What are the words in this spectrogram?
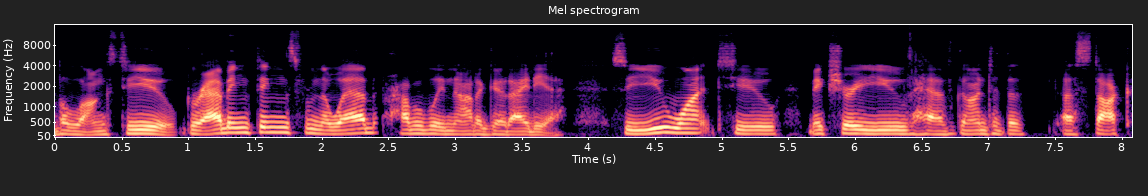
belongs to you. Grabbing things from the web, probably not a good idea. So you want to make sure you have gone to the a stock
